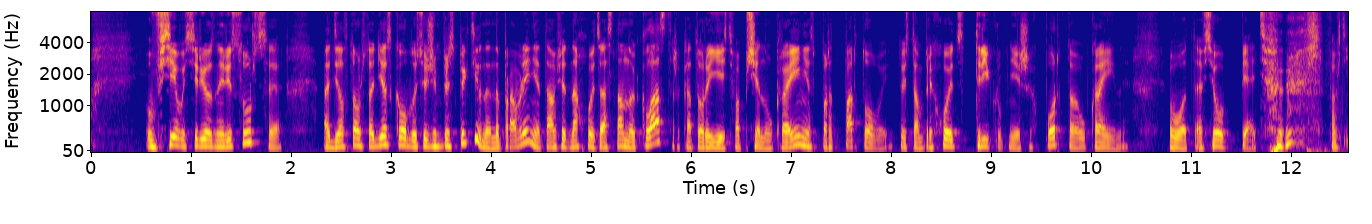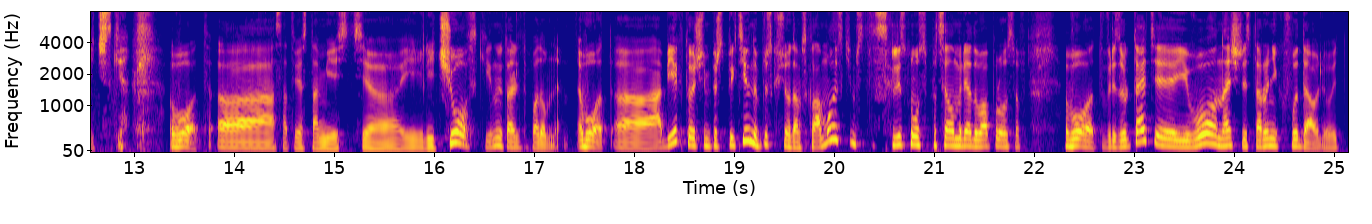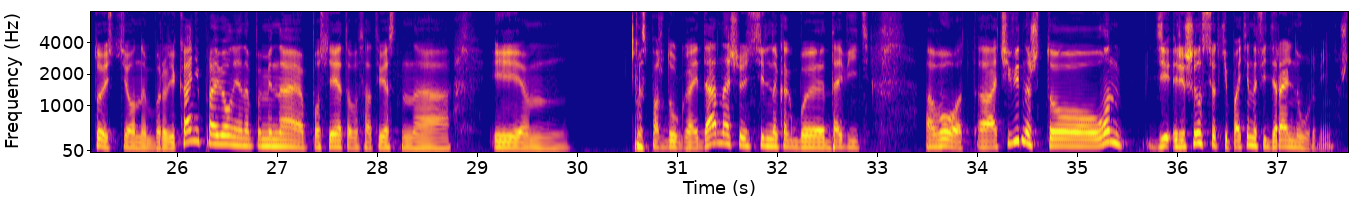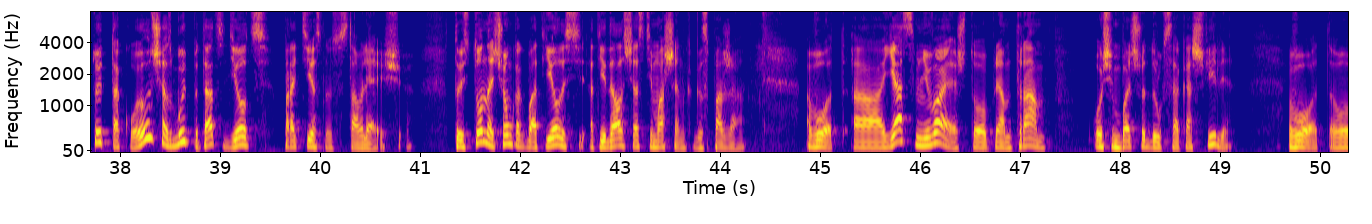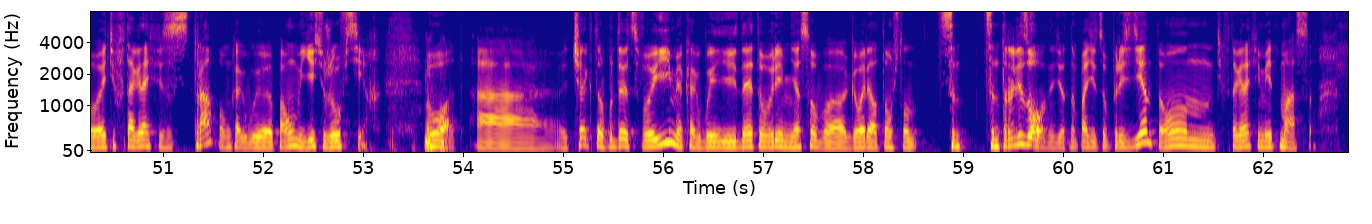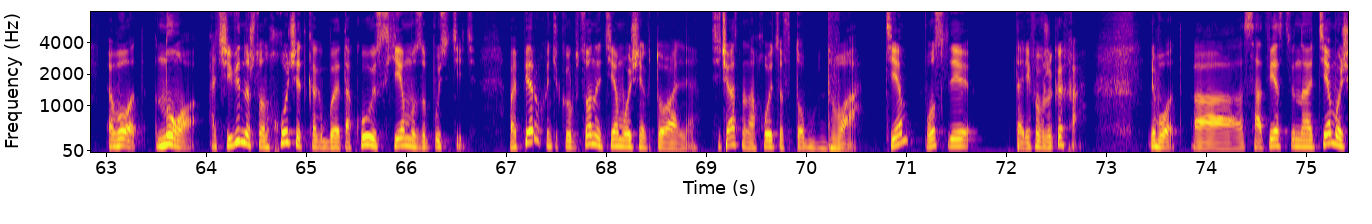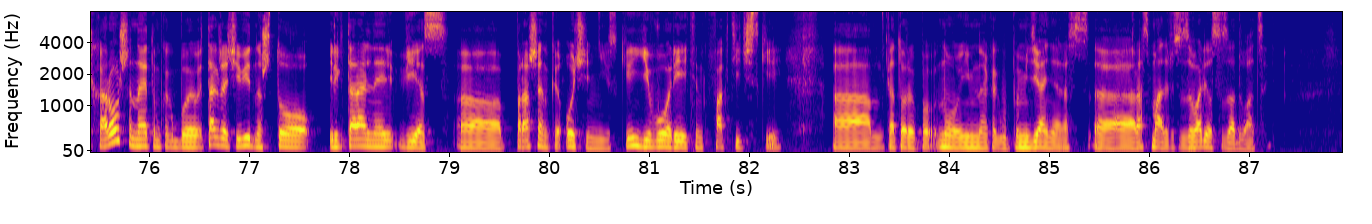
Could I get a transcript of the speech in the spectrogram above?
все его серьезные ресурсы. А дело в том, что Одесская область очень перспективное направление. Там вообще находится основной кластер, который есть вообще на Украине, портовый. То есть там приходится три крупнейших порта Украины. Вот, а всего пять фактически. Вот, а, соответственно, там есть а, и Личевский, ну и так далее и подобное. Вот, объекты очень перспективные, плюс ко всему там с Коломойским схлестнулся по целому ряду вопросов. Вот, в результате его начали сторонников выдавливать. То есть он и Боровика не провел, я напоминаю. После этого, соответственно, и госпожду Гайдар начали сильно как бы давить. Вот. Очевидно, что он решил все-таки пойти на федеральный уровень. Что это такое? Он сейчас будет пытаться делать протестную составляющую. То есть то, на чем как бы отъелась, отъедал сейчас Тимошенко, госпожа. Вот. Я сомневаюсь, что прям Трамп очень большой друг Саакашвили. Вот. Эти фотографии с Трампом, как бы, по-моему, есть уже у всех. Вот. А человек, который продает свое имя, как бы и до этого времени особо говорил о том, что он централизованно идет на позицию президента, он этих фотографий имеет массу. Вот. Но очевидно, что он хочет как бы такую схему запустить. Во-первых, антикоррупционная тема очень актуальна. Сейчас она находится в топ-2 тем после тарифов ЖКХ. Вот. А, соответственно, тема очень хорошая. На этом как бы также очевидно, что электоральный вес а, Порошенко очень низкий. Его рейтинг фактический, а, который ну, именно как бы по медиане рассматривается, завалился за 20.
